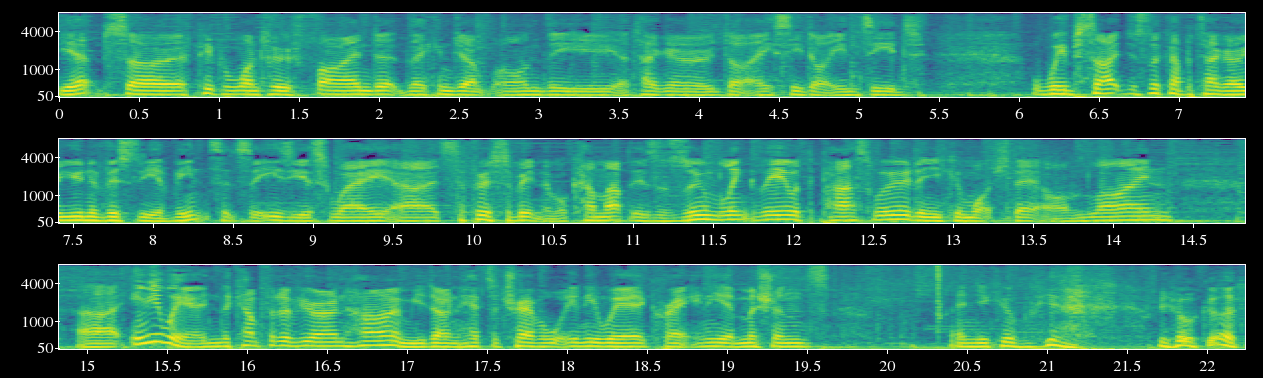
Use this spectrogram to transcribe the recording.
Yep. So if people want to find it, they can jump on the otago.ac.nz website. Just look up Otago University events. It's the easiest way. Uh, it's the first event that will come up. There's a Zoom link there with the password, and you can watch that online uh, anywhere in the comfort of your own home. You don't have to travel anywhere, create any emissions, and you can yeah, feel good.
